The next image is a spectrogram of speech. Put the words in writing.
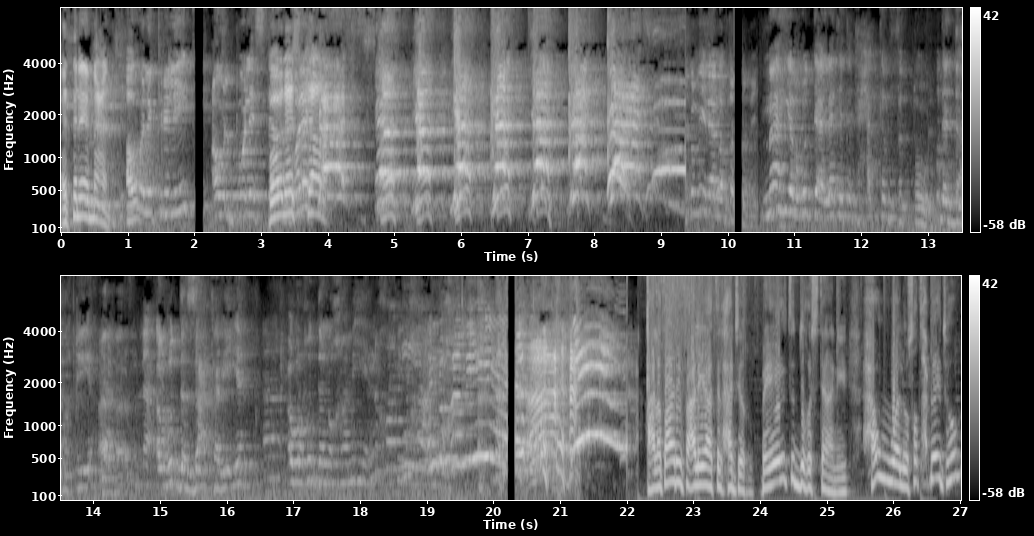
الاثنين معا أو الأكريليك أو البوليستر بوليستر. yes yes yes yes yes yes yes ما هي الغدة التي تتحكم في الطول؟ الغدة الدرقية؟ عارف عارف لا الغدة الزعترية أو الغدة النخامية؟ النخامية. النخامية على طاري فعاليات الحجر بيت الدغستاني حولوا سطح بيتهم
